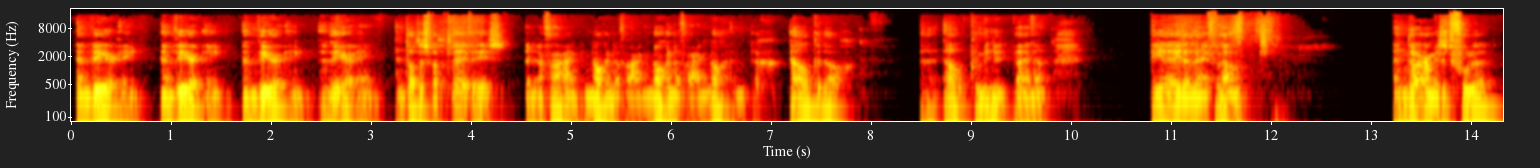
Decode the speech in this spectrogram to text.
En weer één, en weer één, en weer één, en weer één. En dat is wat het leven is. Een ervaring, nog een ervaring, nog een ervaring, nog een, elke dag. elke minuut bijna je hele leven lang. En daarom is het voelen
